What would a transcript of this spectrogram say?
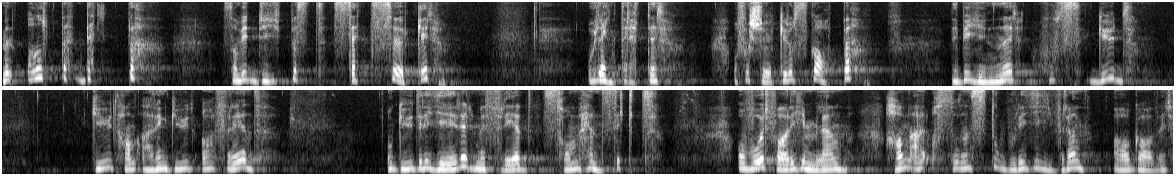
Men alt dette som vi dypest sett søker og lengter etter og forsøker å skape, det begynner hos Gud. Gud, han er en gud av fred. Og Gud regjerer med fred som hensikt. Og vår Far i himmelen, han er også den store giveren av gaver.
